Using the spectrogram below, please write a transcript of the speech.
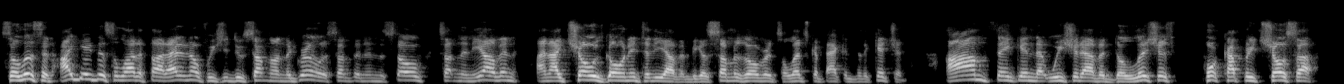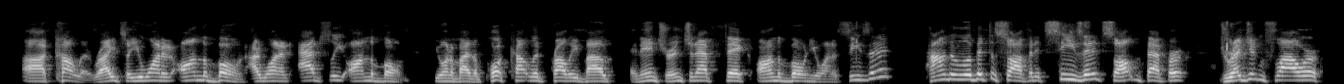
So listen, I gave this a lot of thought. I don't know if we should do something on the grill or something in the stove, something in the oven. And I chose going into the oven because summer's over. So let's get back into the kitchen. I'm thinking that we should have a delicious pork capricciosa uh, cutlet, right? So you want it on the bone. I want it absolutely on the bone. You want to buy the pork cutlet, probably about an inch or inch and a half thick on the bone. You want to season it, pound it a little bit to soften it, season it, salt and pepper, dredge it in flour,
